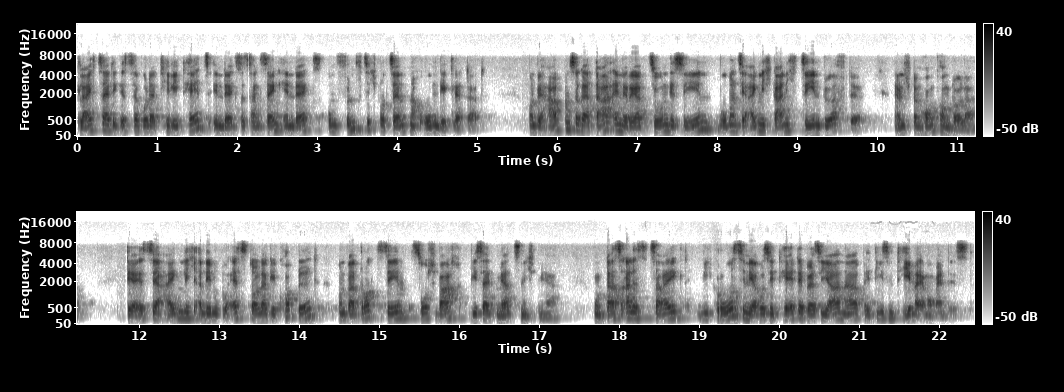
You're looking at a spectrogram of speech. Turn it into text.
Gleichzeitig ist der Volatilitätsindex des Hang Seng Index um 50 Prozent nach oben geklettert. Und wir haben sogar da eine Reaktion gesehen, wo man sie eigentlich gar nicht sehen dürfte, nämlich beim Hongkong-Dollar. Der ist ja eigentlich an den US-Dollar gekoppelt und war trotzdem so schwach wie seit März nicht mehr. Und das alles zeigt, wie groß die Nervosität der Börsianer bei diesem Thema im Moment ist.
